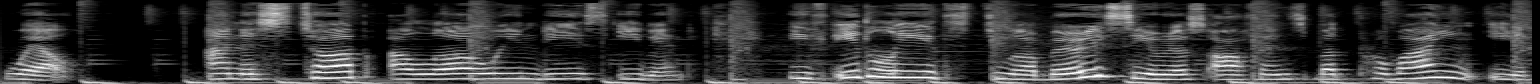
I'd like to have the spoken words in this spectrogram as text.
well and stop allowing this event if it leads to a very serious offense but providing it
